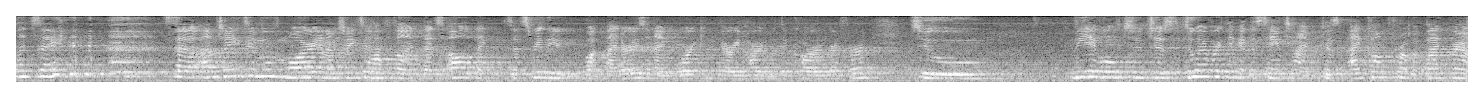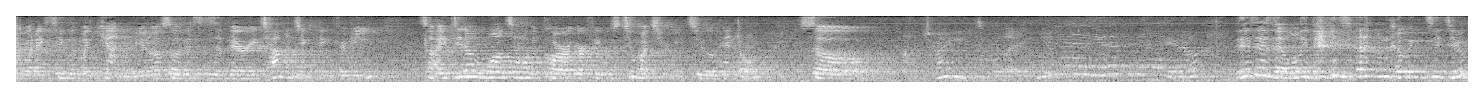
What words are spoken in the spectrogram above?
let's say. so I'm trying to move more and I'm trying to have fun. That's all. Like that's really what matters, and I'm working very hard with the choreographer to be able to just do everything at the same time because I come from a background where I sing with my piano, you know, so this is a very challenging thing for me. So I didn't want to have a choreography, it was too much for me to handle. So I'm trying to be like, yeah, yeah, yeah, you know. This is the only dance that I'm going to do,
